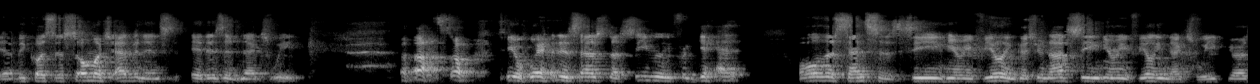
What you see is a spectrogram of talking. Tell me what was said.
Yeah, because there's so much evidence it isn't next week. so the awareness has to seemingly forget all the senses, seeing, hearing, feeling, because you're not seeing, hearing, feeling next week. You're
